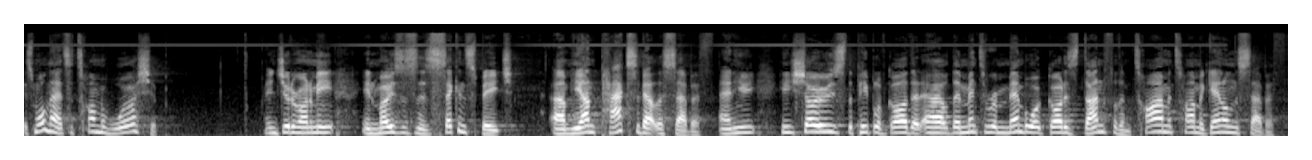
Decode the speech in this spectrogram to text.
It's more than that, it's a time of worship. In Deuteronomy, in Moses' second speech, um, he unpacks about the Sabbath and he, he shows the people of God that uh, they're meant to remember what God has done for them time and time again on the Sabbath,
